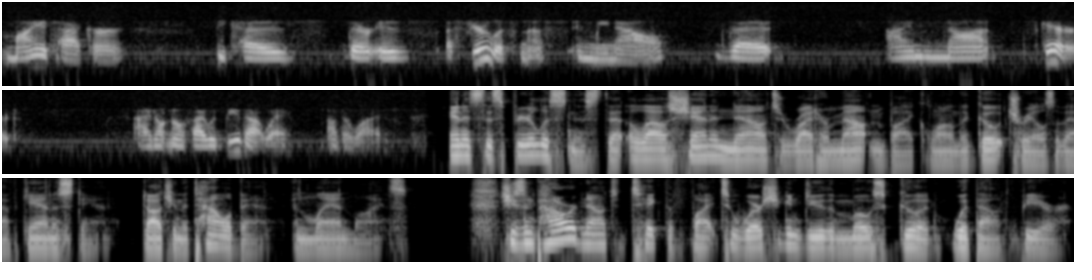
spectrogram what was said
my attacker because there is a fearlessness in me now that I'm not scared. I don't know if I would be that way otherwise. And it's this fearlessness that allows Shannon now to ride her mountain bike along the goat trails of Afghanistan, dodging the Taliban and landmines. She's empowered now to take the fight to where she can do the most good without fear.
